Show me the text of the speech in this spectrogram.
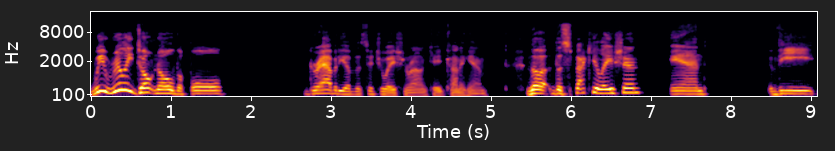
we really don't know the full gravity of the situation around Cade Cunningham. The the speculation and the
